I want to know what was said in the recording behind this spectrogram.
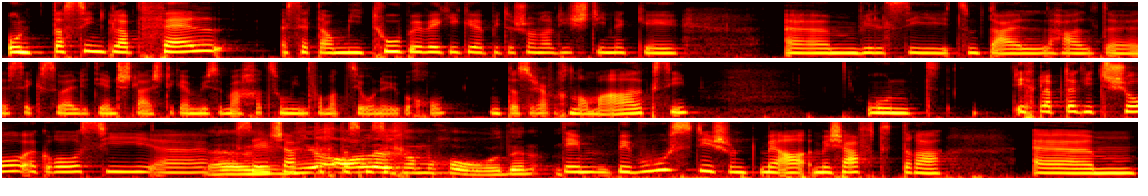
und das sind, glaube ich, Fälle, es hat auch MeToo-Bewegungen bei den Journalistinnen gegeben, ähm, weil sie zum Teil halt äh, sexuelle Dienstleistungen müssen machen um Informationen zu bekommen. Und das ist einfach normal gewesen. Und ich glaube, da gibt es schon eine grosse äh, äh, Gesellschaft, dass man sich kommen, dem bewusst ist und man, man schafft daran. Ähm,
